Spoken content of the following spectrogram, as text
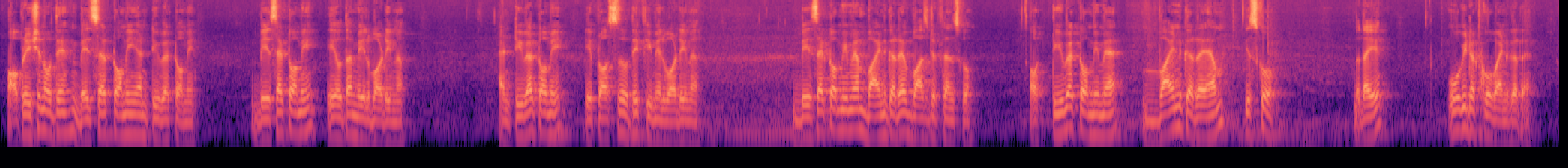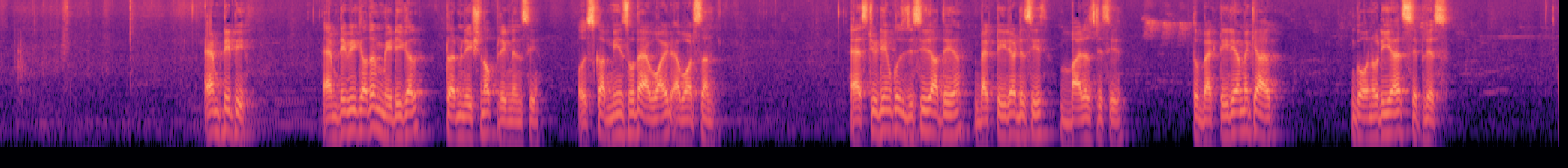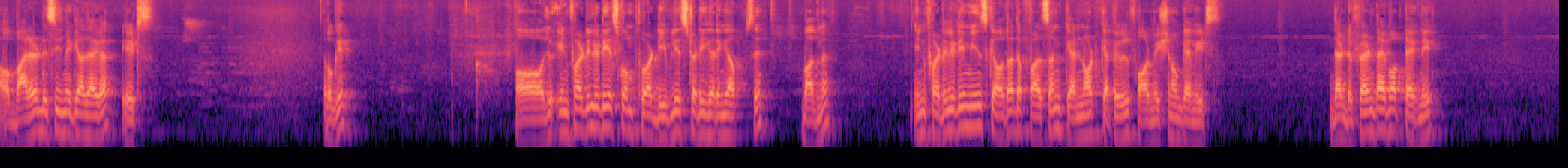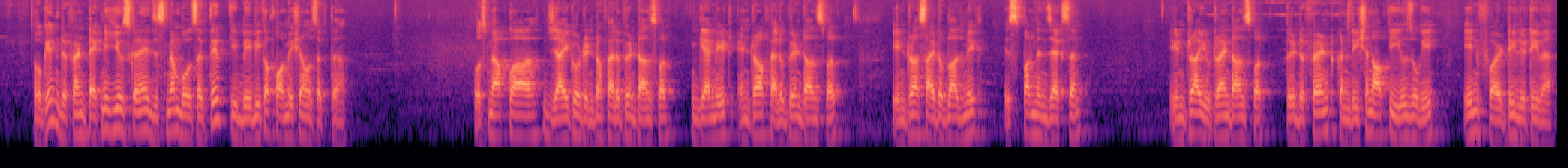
ऑपरेशन होते हैं बेसेक्टोमी एंड ट्यूबेक्टोमी बेसेक्टोमी ये होता है मेल बॉडी में। एंड ट्यूबेक्टोमी ये प्रोसेस होती है फीमेल बॉडी में। बेसेक्टोमी में हम बाइंड कर रहे हैं वास्ट डिफरेंस को। और ट्यूबेक्टोमी में बाइंड कर रहे हैं हम इसको। बताइए ओविडक्ट को बाइंड कर रहे हैं। M T P M T P क्या होता है? मेडिकल टर्मिनेशन ऑफ़ प्रेगनेंसी और इसका मीन्स होता है avoid abortion S T D में कुछ डिसीज आती है बैक्टीरिया डिसीज वायरस डिसीज तो बैक्टीरिया में क्या है? गोनोरिया है सिप्लिस और वायरल डिसीज में क्या आ जाएगा? एड्स ओके और जो इनफर्टिलिटी इसको हम थोड़ा डीपली स्टडी करेंगे आपसे बाद में। इनफर्टिलिटी मीन्स क्या होता है? The person can not capable formation of gametes than different type of technique okay different technique use करें, जिसमें हम बोल सकते हैं कि बेबी का फॉर्मेशन हो सकता है। उसमें आपका zygote intrafallopian transfer gamete intrafallopian transfer intracytoplasmic sperm injection intra uterine transfer तो ये डिफरेंट कंडीशन आपकी यूज़ होगी इनफर्टिलिटी में।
